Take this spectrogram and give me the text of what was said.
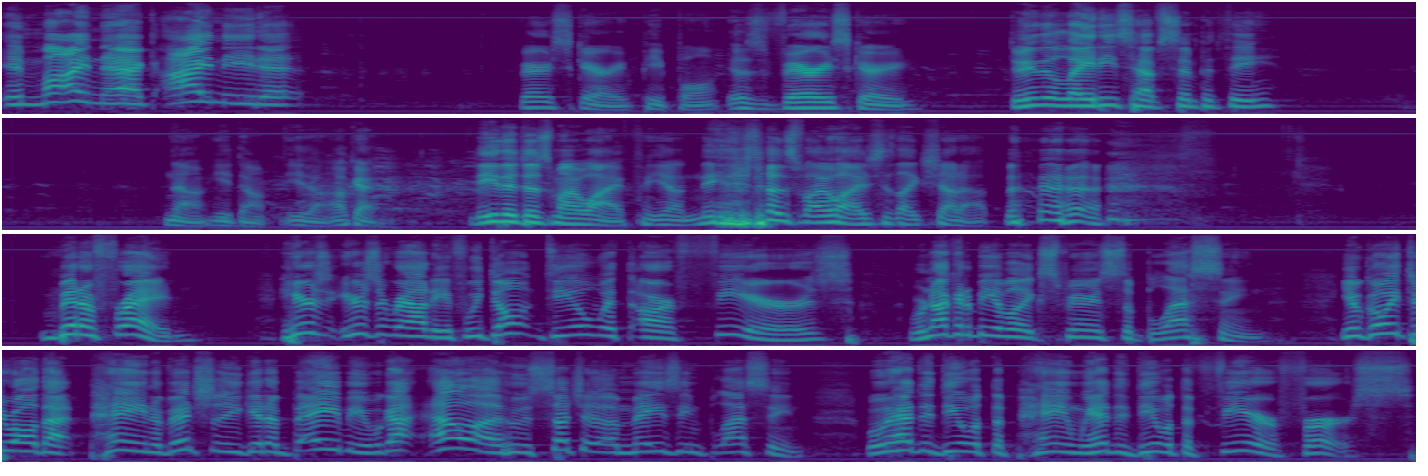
in my neck. I need it. Very scary, people. It was very scary. Do any of the ladies have sympathy? No, you don't. You don't. Okay. Neither does my wife. You know, neither does my wife. She's like, shut up. Been afraid. Here's, here's the reality if we don't deal with our fears, we're not going to be able to experience the blessing you know, going through all that pain, eventually you get a baby. We got Ella, who's such an amazing blessing. But we had to deal with the pain. We had to deal with the fear first.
